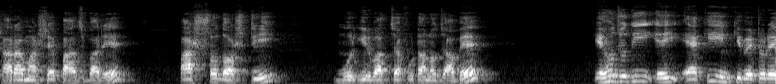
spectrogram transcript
সারা মাসে পাঁচবারে পাঁচশো দশটি মুরগির বাচ্চা ফুটানো যাবে। কেহ যদি এই একই ইনকিউবেটরে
